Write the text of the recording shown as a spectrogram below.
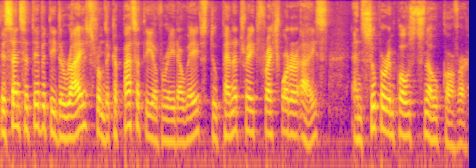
The sensitivity derives from the capacity of radar waves to penetrate freshwater ice and superimposed snow cover.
